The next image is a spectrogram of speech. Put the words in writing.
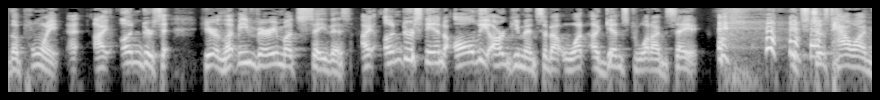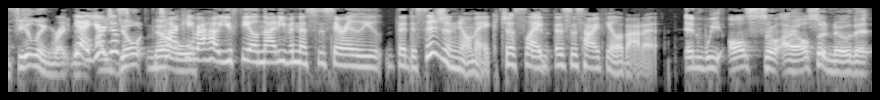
the point. I understand. Here, let me very much say this. I understand all the arguments about what against what I'm saying. it's just how I'm feeling right now. Yeah, you're just talking about how you feel, not even necessarily the decision you'll make. Just like this is how I feel about it. and we also i also know that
